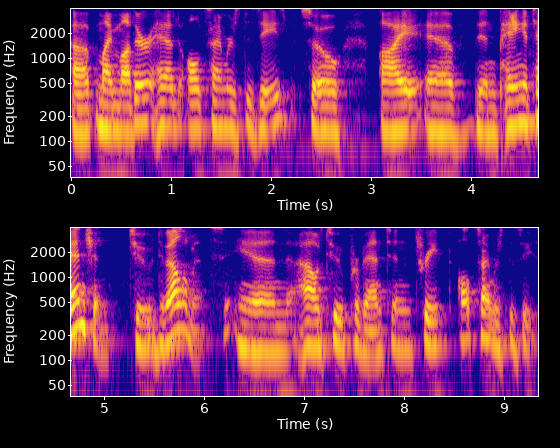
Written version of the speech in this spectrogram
Uh, my mother had Alzheimer's disease, so I have been paying attention to developments in how to prevent and treat Alzheimer's disease.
